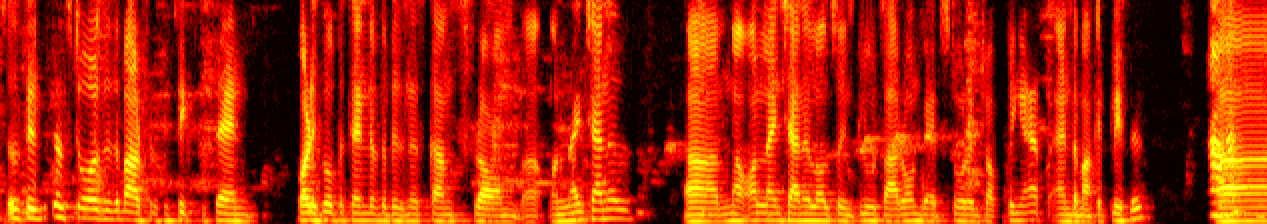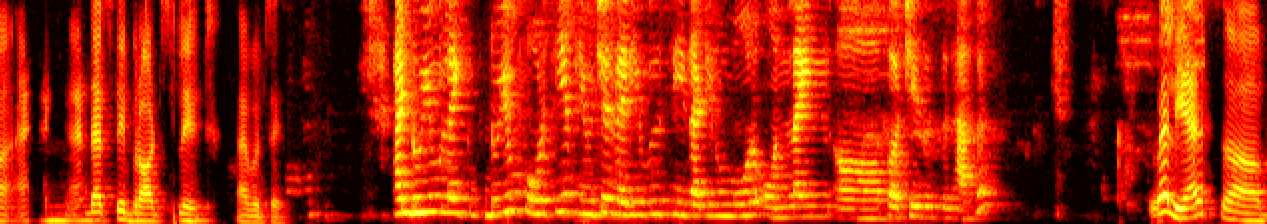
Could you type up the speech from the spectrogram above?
So physical stores is about 56% 44% of the business comes from uh, online channels. Um, now, online channel also includes our own web store and shopping app and the marketplaces. Uh-huh. Uh, and, and that's the broad split, I would say. And do you like, do you foresee a future where you will see that, you know, more online uh, purchases will happen? Well, yes. Uh,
